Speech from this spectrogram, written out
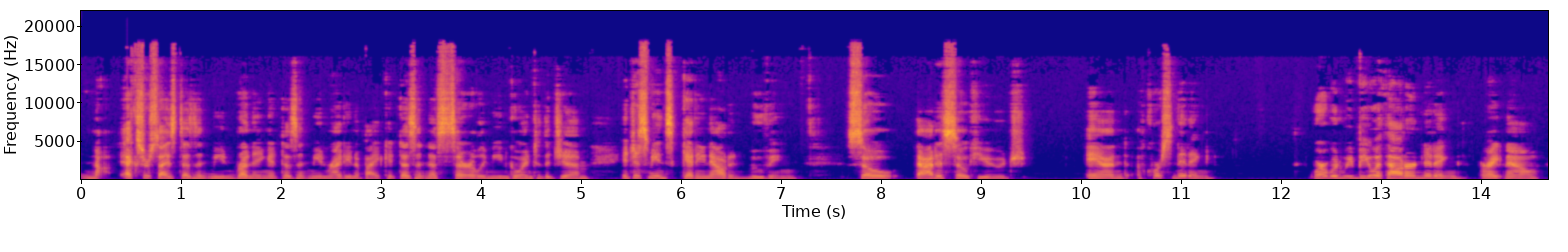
not, exercise doesn't mean running. It doesn't mean riding a bike. It doesn't necessarily mean going to the gym. It just means getting out and moving. So that is so huge. And of course, knitting. Where would we be without our knitting right now?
